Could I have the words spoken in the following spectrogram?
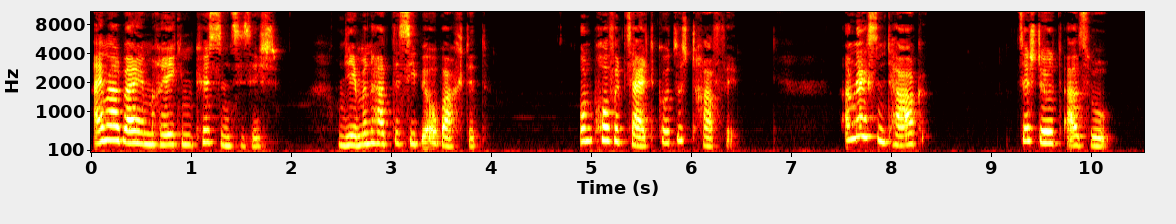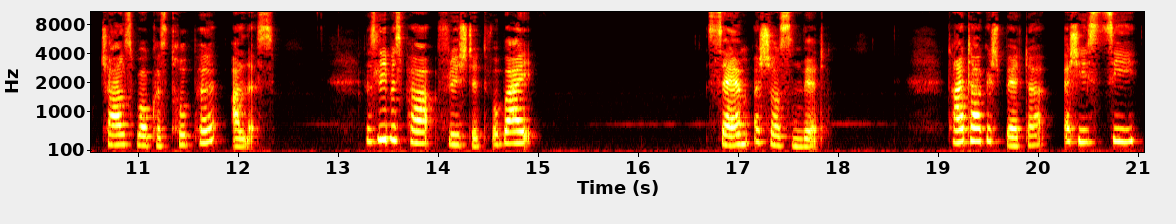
Einmal bei dem Regen küssen sie sich und jemand hatte sie beobachtet und prophezeit kurze Strafe. Am nächsten Tag zerstört also Charles Walkers Truppe alles. Das Liebespaar flüchtet, wobei Sam erschossen wird. Drei Tage später erschießt sie,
